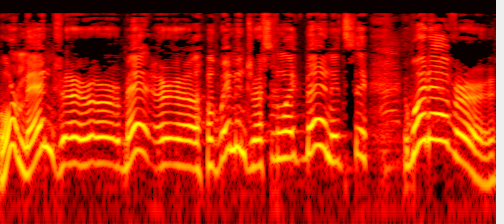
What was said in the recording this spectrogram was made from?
Or men, or, or men, or uh, women dressing like men. It's uh, whatever.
